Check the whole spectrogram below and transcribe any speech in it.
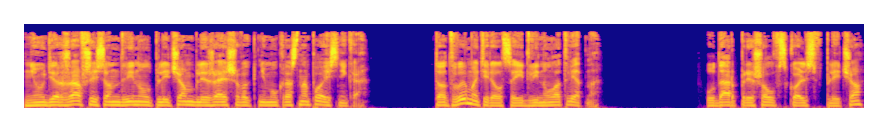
не удержавшись, он двинул плечом ближайшего к нему краснопоясника. Тот выматерился и двинул ответно. Удар пришел вскользь в плечо,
